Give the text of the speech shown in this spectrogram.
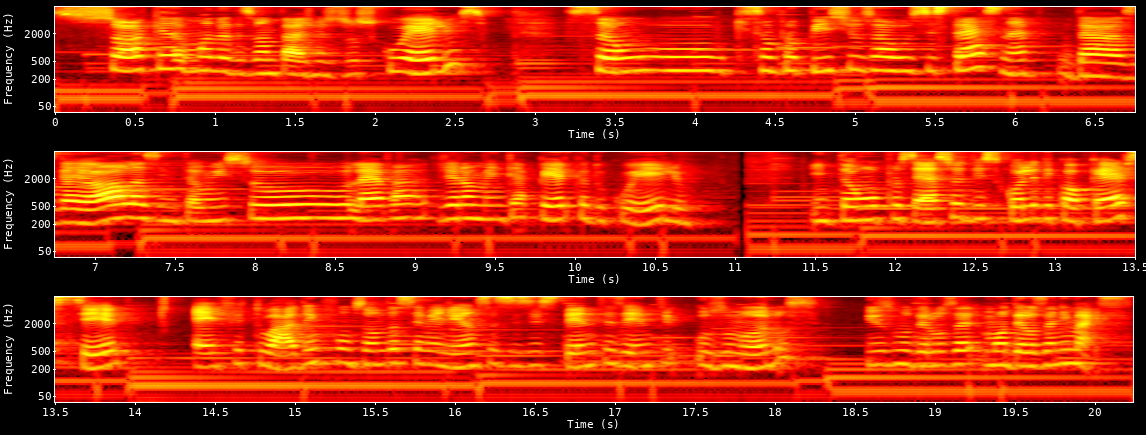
Só que uma das desvantagens dos coelhos são que são propícios aos estresses, né, das gaiolas, então isso leva geralmente à perca do coelho. Então o processo de escolha de qualquer ser é efetuado em função das semelhanças existentes entre os humanos e os modelos, modelos animais,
